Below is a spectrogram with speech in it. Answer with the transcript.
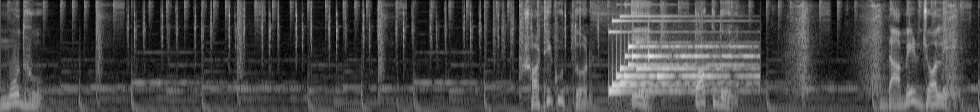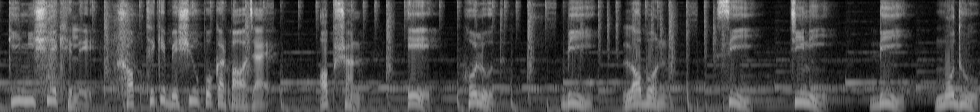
মধু। সঠিক উত্তর, এ, টক দই। ডাবের জলে কি মিশিয়ে খেলে সবথেকে বেশি উপকার পাওয়া যায়? অপশান, এ, হলুদ, বি, লবণ, সি, চিনি, ডি, মধু।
